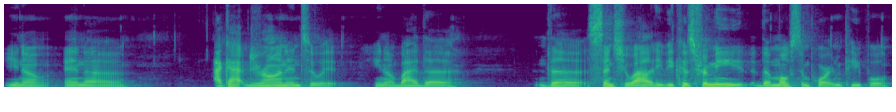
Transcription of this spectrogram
you know? And uh, I got drawn into it, you know, by the, the sensuality. Because for me, the most important people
